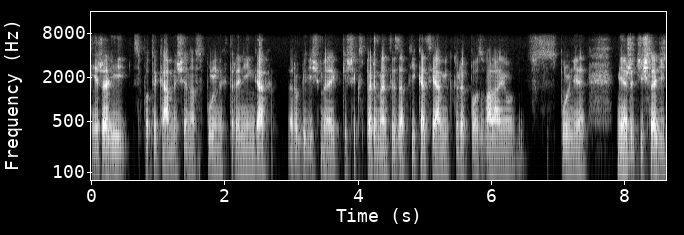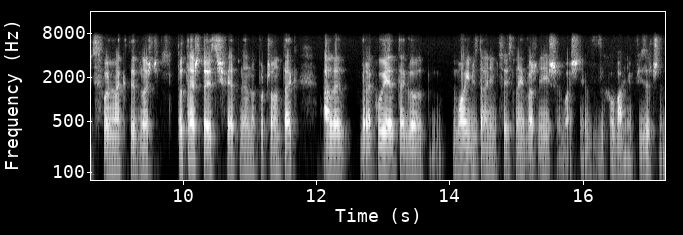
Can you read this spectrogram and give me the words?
jeżeli spotykamy się na wspólnych treningach, robiliśmy jakieś eksperymenty z aplikacjami, które pozwalają wspólnie mierzyć i śledzić swoją aktywność, to też to jest świetne na początek, ale brakuje tego, moim zdaniem, co jest najważniejsze właśnie w wychowaniu fizycznym.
